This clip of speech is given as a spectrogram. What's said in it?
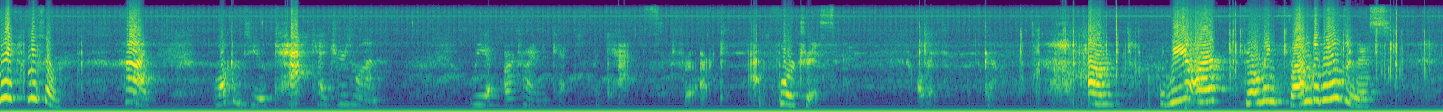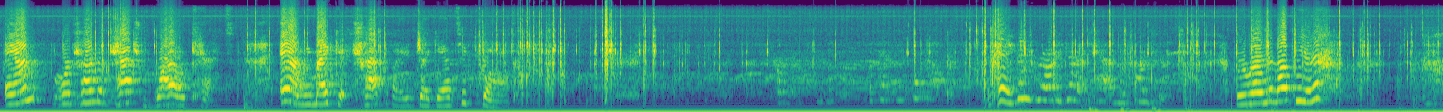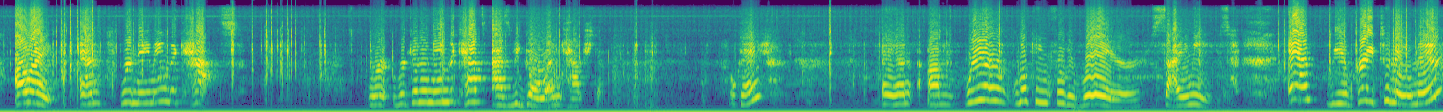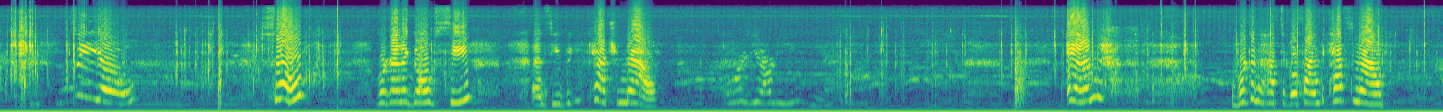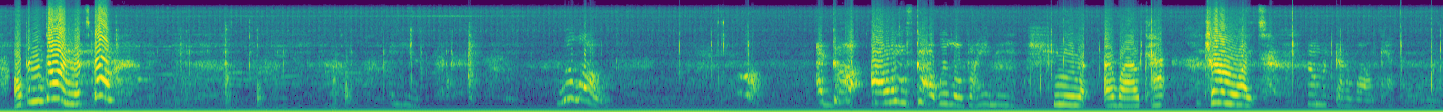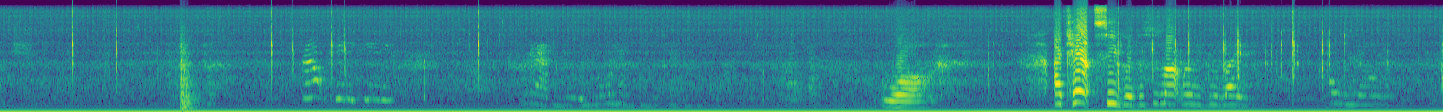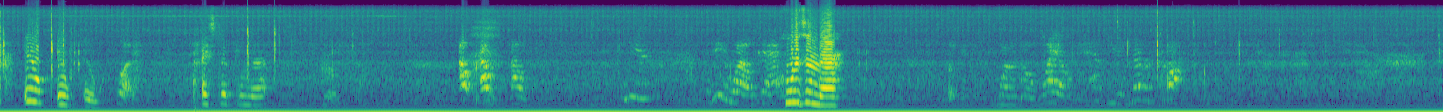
Me. Hi, welcome to Cat Catchers One. We are trying to catch the cats for our cat fortress. Okay, let's go. Um, we are filming from the wilderness, and we're trying to catch wildcats. And we might get trapped by a gigantic dog. Okay, we're running up here. Alright, and we're naming the cats. We're, we're gonna name the cats as we go and catch them. Okay? And um, we're looking for the rare Siamese. And we agreed to name him Theo. So, we're gonna go see and see if we can catch him now. Or you already eaten it. And we're gonna have to go find the cats now. Open the door and let's go. Willow. Oh, I got, I almost got Willow by an inch. You mean a wildcat? Turn on the lights. I almost got a wildcat by an inch. Ow, kitty, kitty. We're gonna have to do this. We're gonna have to do this. Whoa. I can't see good. This is not really good lighting. Ew, ew, ew. What? I stepped on that. Ow, ow, ow. Come here. Come here, wildcat. Who is in there? Okay, one of the wildcats we have never caught.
